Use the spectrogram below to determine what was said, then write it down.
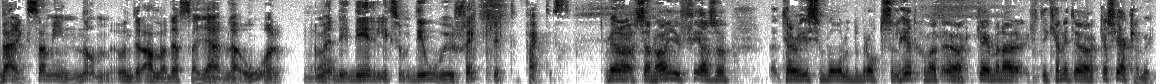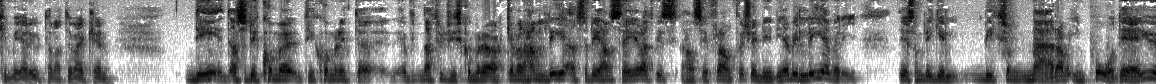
verksam inom under alla dessa jävla år? Ja, men det, det, är liksom, det är oursäktligt faktiskt. Men sen har han ju fel. Alltså, terrorism, våld och brottslighet kommer att öka. Jag menar, det kan inte öka så jäkla mycket mer utan att det verkligen... Det, alltså det, kommer, det kommer inte... Naturligtvis kommer det öka, men han le, alltså det han säger att vi, han ser framför sig, det är det vi lever i. Det som ligger liksom nära inpå, det är ju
